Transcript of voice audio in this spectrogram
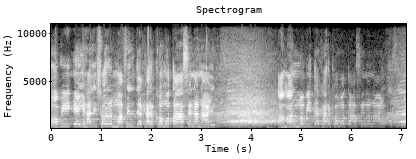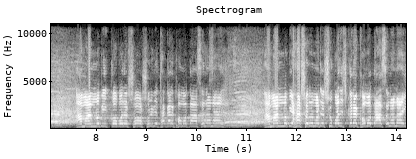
নবী এই হালি শহরের মাহফিল দেখার ক্ষমতা আছে না নাই? আমার নবী দেখার ক্ষমতা আছে না নাই? আমার নবী কবরের সশরীরে থাকার ক্ষমতা আছে না নাই? আমার নবী হাসরের মাঠে সুপারিশ করার ক্ষমতা আছে না নাই?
